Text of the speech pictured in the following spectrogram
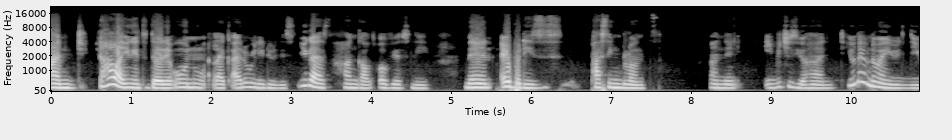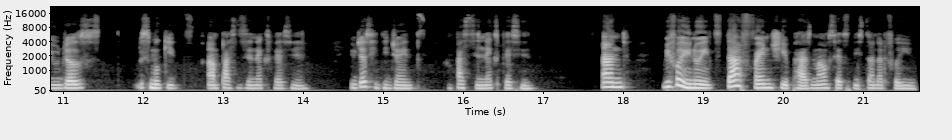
and how are you going to tell them, oh no, like I don't really do this? You guys hang out, obviously. Then everybody's passing blunt, and then it reaches your hand. You don't even know when you you just smoke it and pass it to the next person. You just hit the joint and pass it to the next person. And before you know it, that friendship has now set the standard for you.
